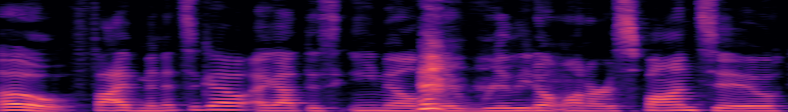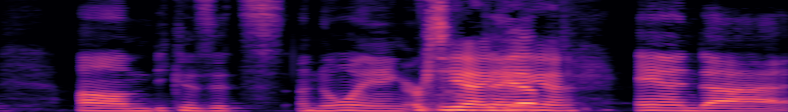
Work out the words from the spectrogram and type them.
oh, five minutes ago, I got this email that I really don't want to respond to um, because it's annoying or something. Yeah, yeah, yeah. And uh,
